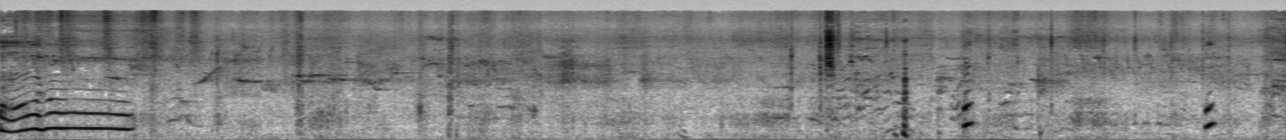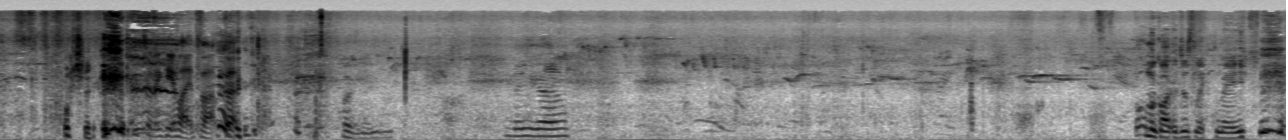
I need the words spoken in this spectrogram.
Oh, no. Oh shit. I don't think he liked that, but There you go. Oh my god, it just licked me. you're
